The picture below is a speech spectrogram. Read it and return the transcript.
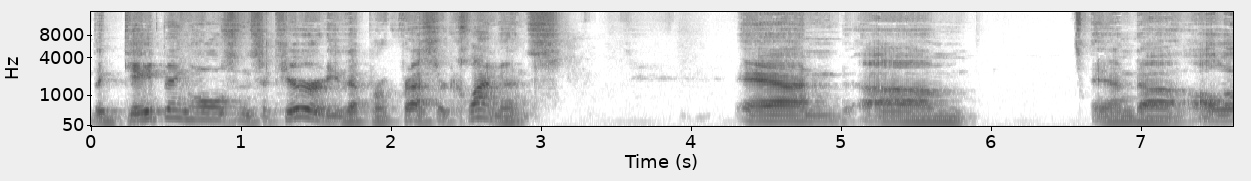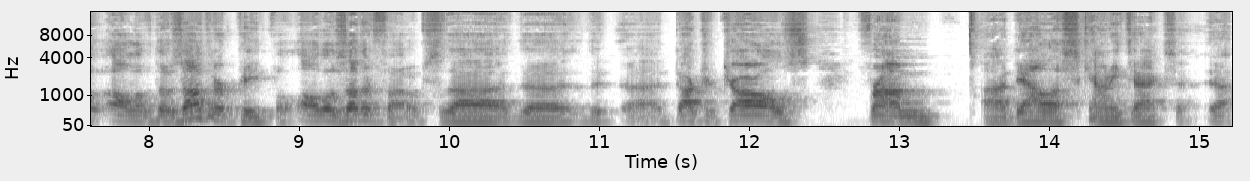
the gaping holes in security that Professor Clements and um, and uh, all of all of those other people, all those other folks, uh, the the uh, Dr. Charles from uh, Dallas County, Texas, uh,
